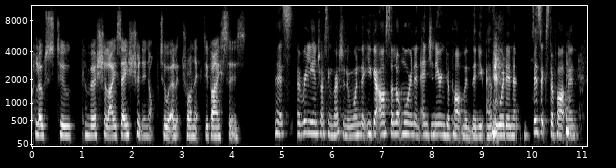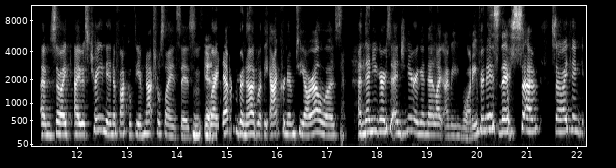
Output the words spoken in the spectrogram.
close to commercialization in optoelectronic devices? It's a really interesting question and one that you get asked a lot more in an engineering department than you ever would in a physics department. Um, so I, I was trained in a faculty of natural sciences mm, yeah. where I never even heard what the acronym TRL was. And then you go to engineering and they're like, I mean, what even is this? Um, so I think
